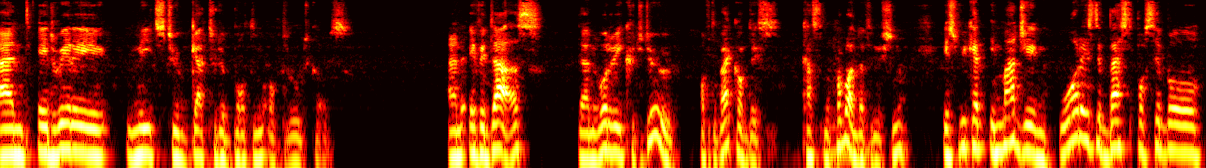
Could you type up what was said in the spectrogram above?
And it really needs to get to the bottom of the root cause. And if it does, then what we could do off the back of this customer problem definition is we can imagine what is the best possible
